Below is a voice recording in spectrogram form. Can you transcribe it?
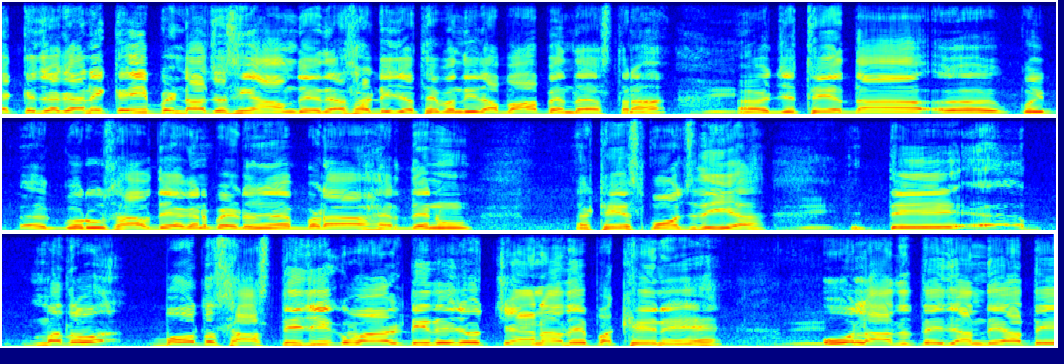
ਇੱਕ ਜਗ੍ਹਾ ਨਹੀਂ ਕਈ ਪਿੰਡਾਂ 'ਚ ਅਸੀਂ ਆਮ ਦੇਖਦੇ ਹਾਂ ਸਾਡੀ ਜਥੇਬੰਦੀ ਦਾ ਬਾਹ ਪੈਂਦਾ ਇਸ ਤਰ੍ਹਾਂ। ਜਿੱਥੇ ਇਦਾਂ ਕੋਈ ਗੁਰੂ ਸਾਹਿਬ ਦੇ ਅਗਨ ਭੇਟ ਹੋ ਜਾਂਦਾ ਬੜਾ ਹਿਰਦੇ ਨੂੰ ਠੇਸ ਪਹੁੰਚਦੀ ਆ। ਤੇ ਮਤਲਬ ਬਹੁਤ ਸਸਤੀ ਜੀ ਕੁਆਲਿਟੀ ਦੇ ਜੋ ਚਾਈਨਾ ਦੇ ਪੱਖੇ ਨੇ ਉਹ ਲਾ ਦਿੱਤੇ ਜਾਂਦੇ ਆ ਤੇ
